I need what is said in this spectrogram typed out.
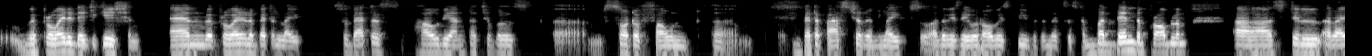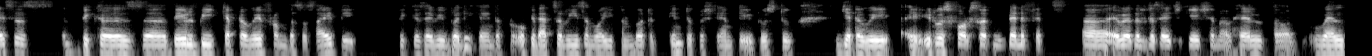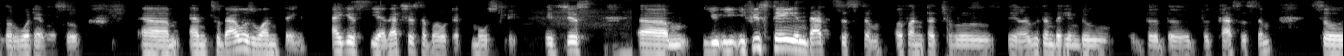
were provided education and were provided a better life. So that is how the untouchables um, sort of found um, better pasture in life. So otherwise, they would always be within that system. But then the problem uh, still arises because uh, they will be kept away from the society because everybody kind of okay that's the reason why you converted into christianity it was to get away it was for certain benefits uh, whether it is education or health or wealth or whatever so um, and so that was one thing i guess yeah that's just about it mostly it's just um, you, you, if you stay in that system of untouchable you know within the hindu the the, the caste system so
